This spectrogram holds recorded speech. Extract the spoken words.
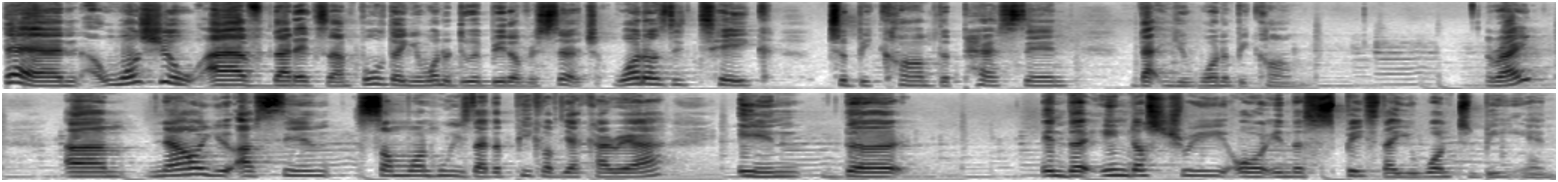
Then, once you have that example, then you want to do a bit of research. What does it take to become the person that you want to become? Right? Um, now you have seen someone who is at the peak of their career in the in the industry or in the space that you want to be in.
